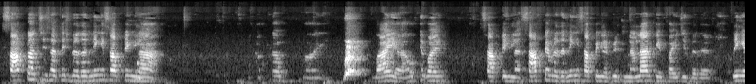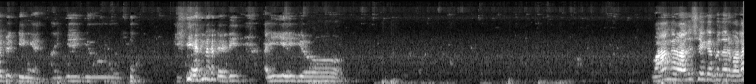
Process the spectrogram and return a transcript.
சாப்பிட்டாச்சு சதீஷ் பிரதர் நீங்க சாப்பிட்டீங்களா? அக்கா பாய் பாயா ஓகே பாய் சாப்பிட்டீங்களா? சாப்பிட்டேன் பிரதர் நீங்க சாப்பிட்டீங்க எப்படி இருக்கு? நல்லா இருக்கேன் ஃபைவ் ஜி பிரதர் நீங்க எப்படி இருக்கீங்க? ஐயையோ. என்ன டேடி? ஐயையோ. வாங்க ராஜசேகர் பிரதர் வள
